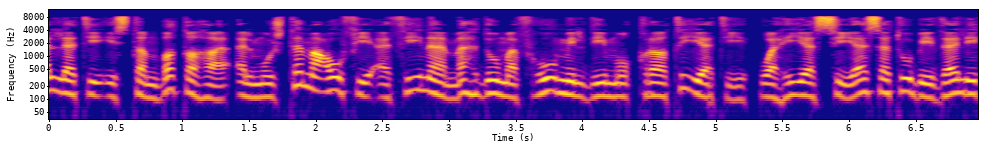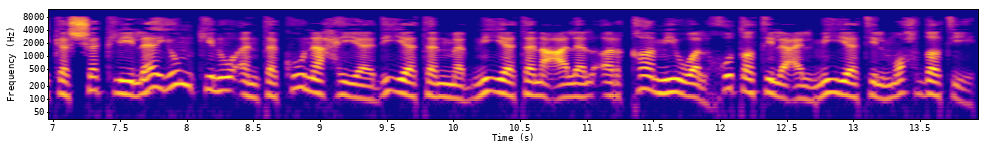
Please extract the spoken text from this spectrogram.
التي استنبطها المجتمع في أثينا مهد مفهوم الديمقراطية، وهي السياسة بذلك الشكل لا يمكن أن تكون حيادية حيادية مبنية على الأرقام والخطط العلمية المحضة.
